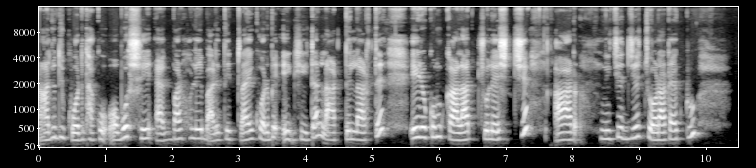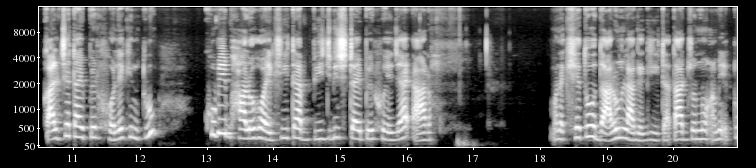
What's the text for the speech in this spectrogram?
না যদি করে থাকো, অবশ্যই একবার হলে বাড়িতে ট্রাই করবে এই ঘিটা লাড়তে লাড়তে। এইরকম কালার চলে এসছে। আর নিচের যে চড়াটা একটু কালচে টাইপের হলে কিন্তু খুবই ভালো হয়, ঘিটা বীজ বীজ টাইপের হয়ে যায়। আর মানে খেতেও দারুণ লাগে ঘিটা, তার জন্য আমি একটু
